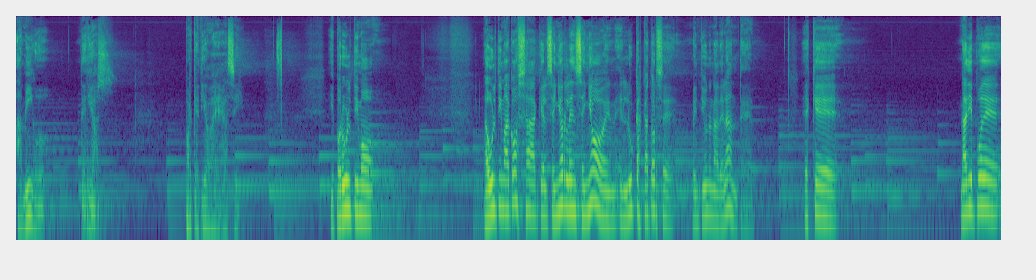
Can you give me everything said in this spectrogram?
amigo de Dios. Porque Dios es así. Y por último, la última cosa que el Señor le enseñó en, Lucas 14, 21 en adelante, es que nadie puede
